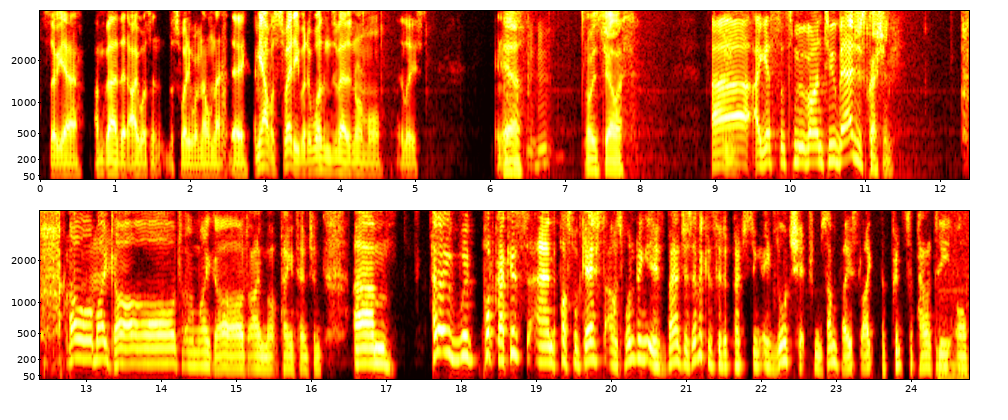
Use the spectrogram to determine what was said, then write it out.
so yeah, I'm glad that I wasn't the sweaty one on that day. I mean, I was sweaty, but it wasn't as bad as normal, at least. Anyways. Yeah. hmm I was jealous. Uh, I guess let's move on to Badge's question. Oh my god! Oh my god! I'm not paying attention. Um, hello, wood podcrackers and possible guest. I was wondering if Badge has ever considered purchasing a lordship from some place like the Principality of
